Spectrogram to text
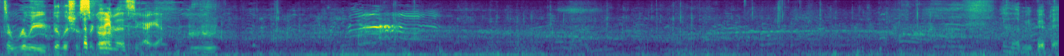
It's a really delicious That's cigar. the name of the cigar, yeah. hmm I love you, baby.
